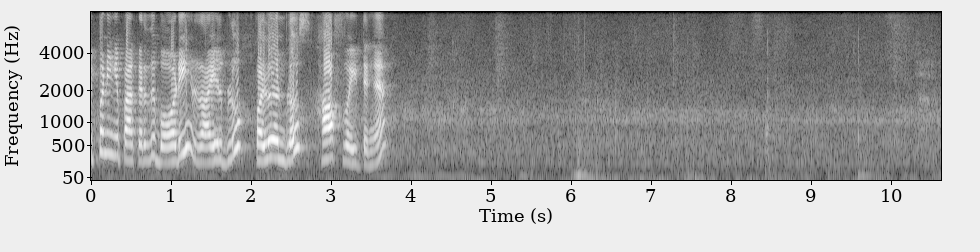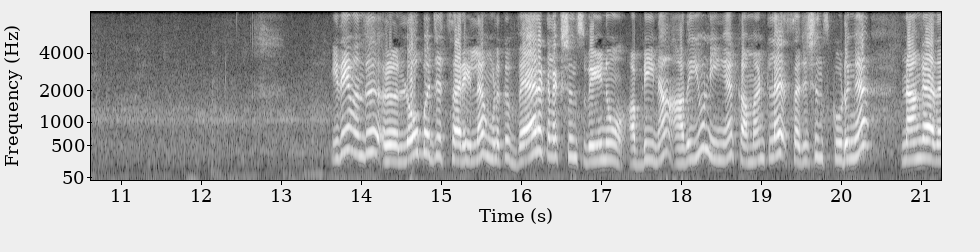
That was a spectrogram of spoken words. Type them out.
இப்போ நீங்கள் பார்க்குறது பாடி ராயல் ப்ளூ பழுவன் ப்ளவுஸ் ஹாஃப் ஒயிட்டுங்க இதே வந்து லோ பட்ஜெட் சாரியில் உங்களுக்கு வேறு கலெக்ஷன்ஸ் வேணும் அப்படின்னா அதையும் நீங்கள் கமெண்ட்டில் சஜஷன்ஸ் கொடுங்க. நாங்கள் அதை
